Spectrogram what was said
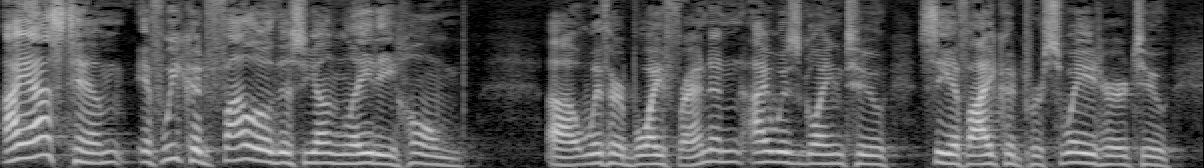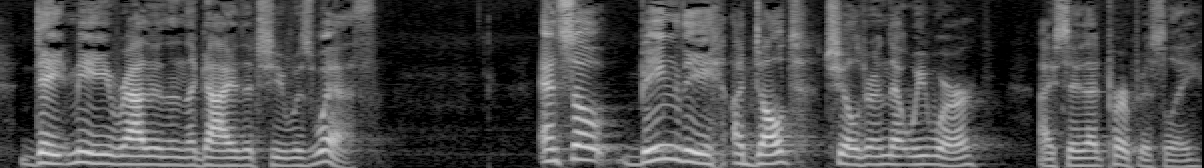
I asked him if we could follow this young lady home uh, with her boyfriend, and I was going to see if I could persuade her to date me rather than the guy that she was with. And so, being the adult children that we were, I say that purposely,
